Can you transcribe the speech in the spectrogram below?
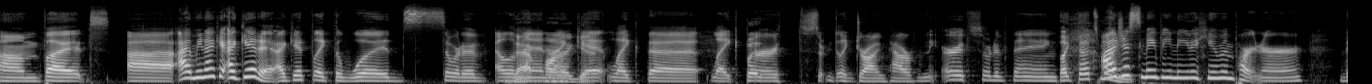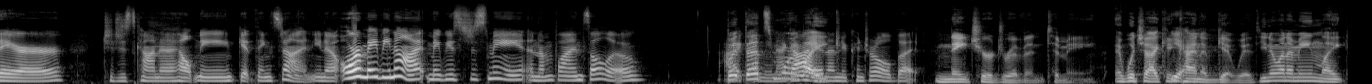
um, but uh, I mean, I, I get it. I get like the woods sort of element. I, I get. get. like the like But- earth, sort- like drawing power from the earth, sort of thing. Like that's My... I just maybe need a human partner there to just kind of help me get things done, you know, or maybe not. Maybe it's just me and I'm flying solo. But I- that's I mean, more I got it like- under control. But nature driven to me which i can Yeah. kind of get with you know what i mean like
